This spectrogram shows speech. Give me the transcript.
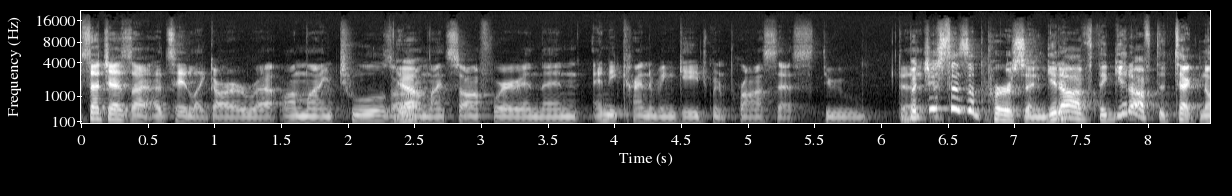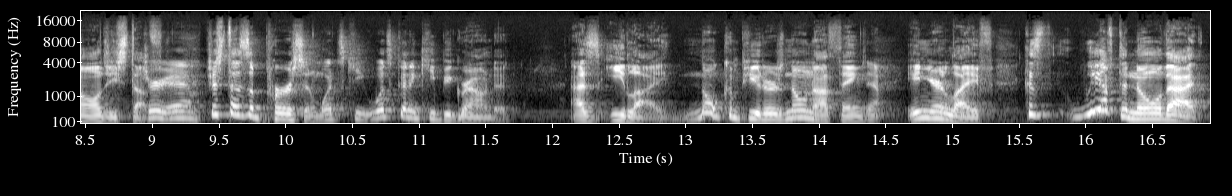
such as I- I'd say like our uh, online tools, our Yeah. online software, and then any kind of engagement process through. The, But just as a person, get off the get off the technology stuff. Sure, yeah. Just as a person, what's keep what's going to keep you grounded? As Eli, no computers, no nothing Yeah. in your life, because we have to know that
